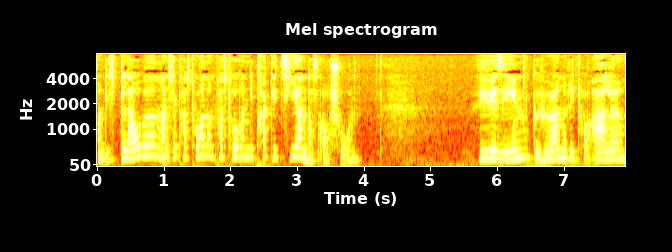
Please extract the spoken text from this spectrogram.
Und ich glaube, manche Pastoren und Pastorinnen, die praktizieren das auch schon. Wie wir sehen, gehören Rituale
